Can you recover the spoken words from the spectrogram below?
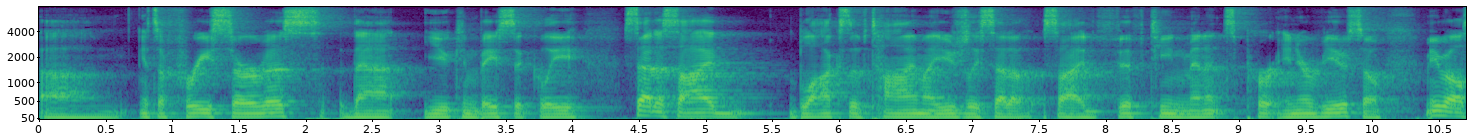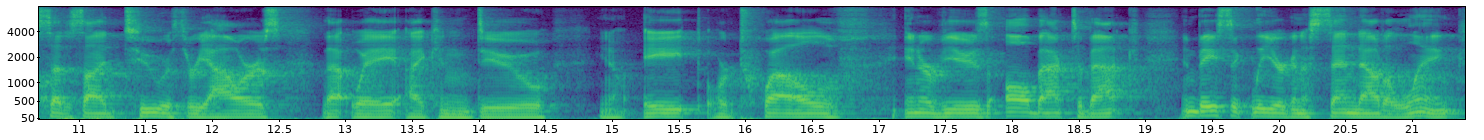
um, it's a free service that you can basically set aside blocks of time. I usually set aside 15 minutes per interview. So maybe I'll set aside two or three hours. That way I can do, you know, eight or 12 interviews all back to back. And basically, you're going to send out a link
